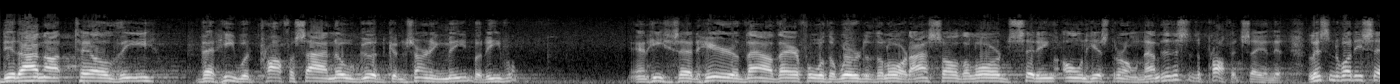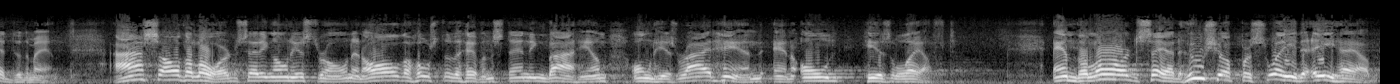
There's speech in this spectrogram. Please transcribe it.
Did I not tell thee that he would prophesy no good concerning me, but evil. And he said, Hear thou therefore the word of the Lord. I saw the Lord sitting on his throne. Now, this is the prophet saying this. Listen to what he said to the man. I saw the Lord sitting on his throne, and all the host of the heavens standing by him on his right hand and on his left. And the Lord said, Who shall persuade Ahab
